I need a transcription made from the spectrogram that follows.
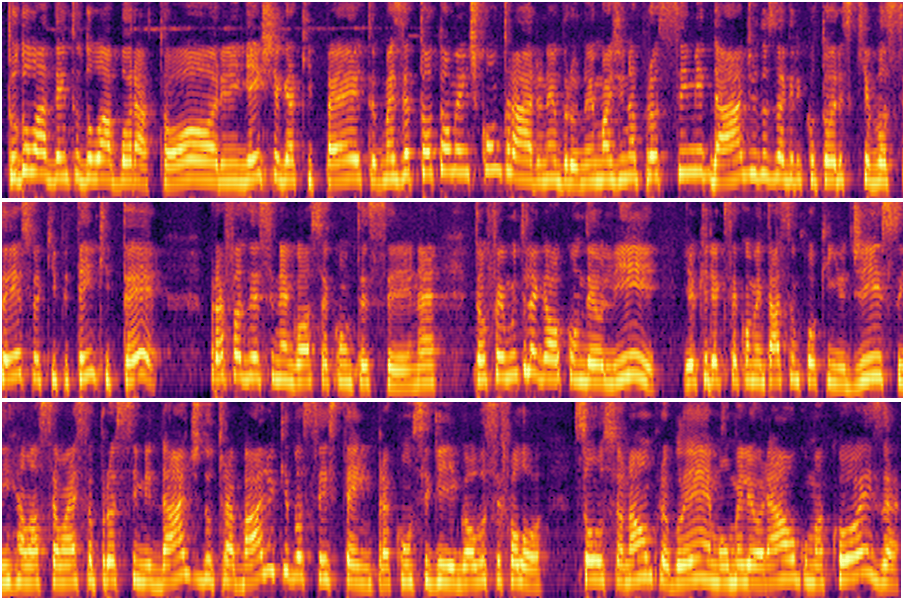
Tudo lá dentro do laboratório, ninguém chega aqui perto, mas é totalmente contrário, né, Bruno? Imagina a proximidade dos agricultores que você e sua equipe tem que ter para fazer esse negócio acontecer, né? Então foi muito legal quando eu li, e eu queria que você comentasse um pouquinho disso em relação a essa proximidade do trabalho que vocês têm para conseguir, igual você falou, solucionar um problema ou melhorar alguma coisa,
